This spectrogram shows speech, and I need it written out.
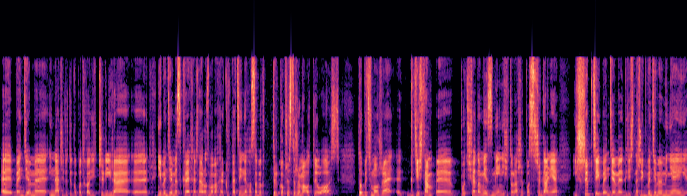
e, będziemy inaczej do tego podchodzić, czyli że nie będziemy skreślać na rozmowach rekrutacyjnych osoby tylko przez to, że ma otyłość, to być może gdzieś tam podświadomie zmieni się to nasze postrzeganie i szybciej będziemy gdzieś, znaczy będziemy mniej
